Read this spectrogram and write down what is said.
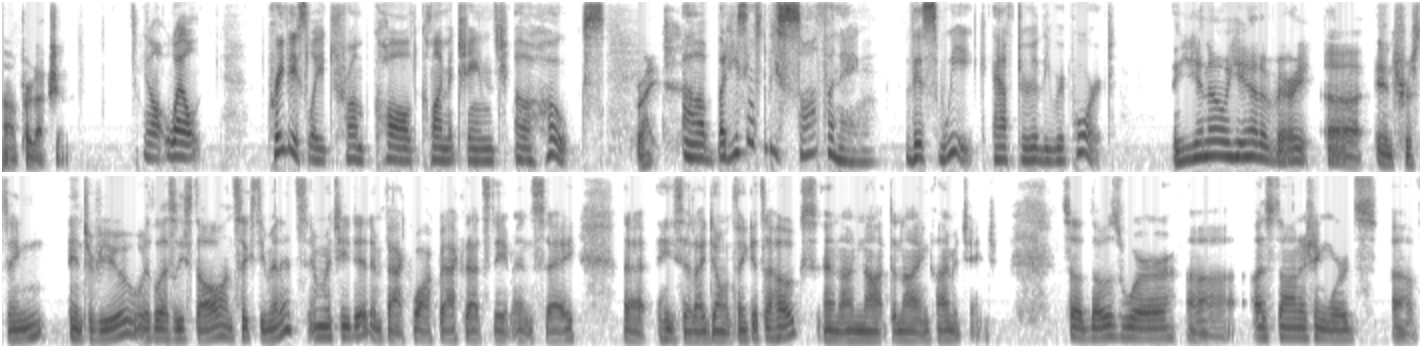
uh, production. Yeah, well, previously Trump called climate change a hoax. Right. Uh, but he seems to be softening this week after the report. You know, he had a very uh, interesting interview with Lesley Stahl on 60 Minutes, in which he did, in fact, walk back that statement and say that he said, I don't think it's a hoax and I'm not denying climate change. So those were uh, astonishing words, of,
